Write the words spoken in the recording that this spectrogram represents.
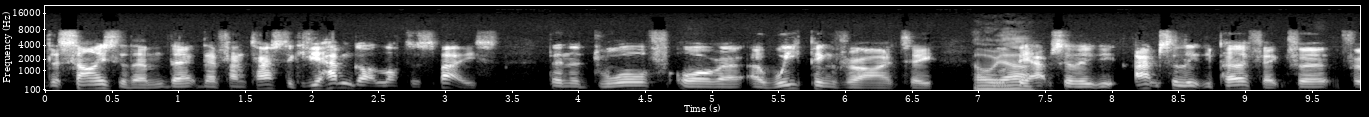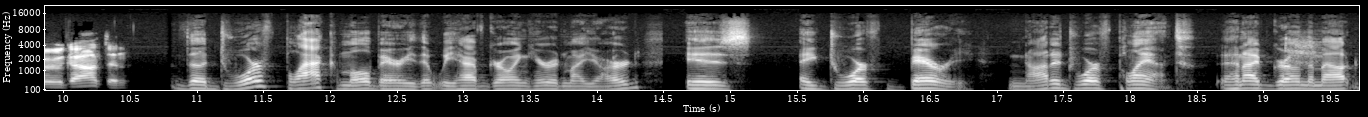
the size of them, they're they're fantastic. If you haven't got a lot of space, then a dwarf or a, a weeping variety oh, yeah. would be absolutely absolutely perfect for, for a garden. The dwarf black mulberry that we have growing here in my yard is a dwarf berry, not a dwarf plant. And I've grown them out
